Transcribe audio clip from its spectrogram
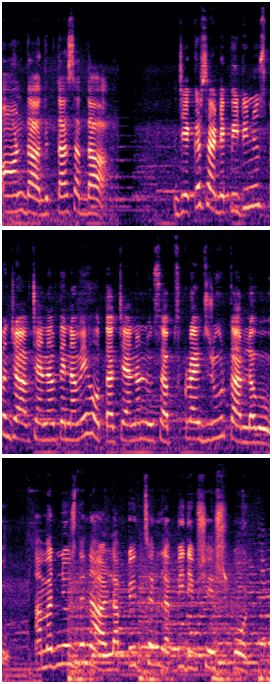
ਆਉਣ ਦਾ ਦਿੱਤਾ ਸੱਦਾ। ਜੇਕਰ ਸਾਡੇ ਪੀਟੀ ਨਿਊਜ਼ ਪੰਜਾਬ ਚੈਨਲ ਤੇ ਨਵੇਂ ਹੋ ਤਾਂ ਚੈਨਲ ਨੂੰ ਸਬਸਕ੍ਰਾਈਬ ਜ਼ਰੂਰ ਕਰ ਲਵੋ। ਅਮਰ ਨਿਊਜ਼ ਦੇ ਨਾਲ ਲਵਪ੍ਰੀਤ ਸਿੰਘ ਲੱਭੀ ਦੀ ਵਿਸ਼ੇਸ਼ ਰਿਪੋਰਟ।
